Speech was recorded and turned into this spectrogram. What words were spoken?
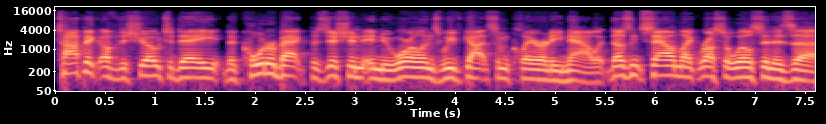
Topic of the show today the quarterback position in New Orleans. We've got some clarity now. It doesn't sound like Russell Wilson is, uh,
